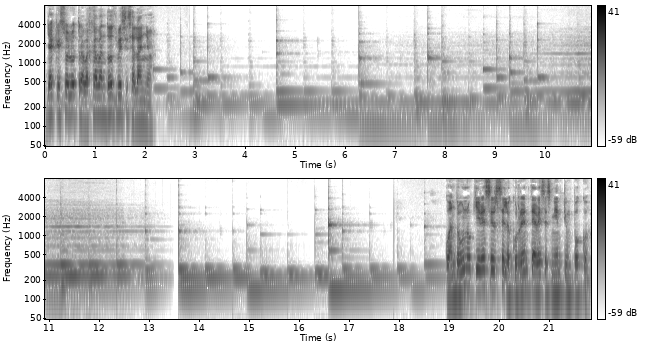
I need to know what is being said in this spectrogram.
ya que solo trabajaban dos veces al año. Cuando uno quiere hacerse lo ocurrente a veces miente un poco.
